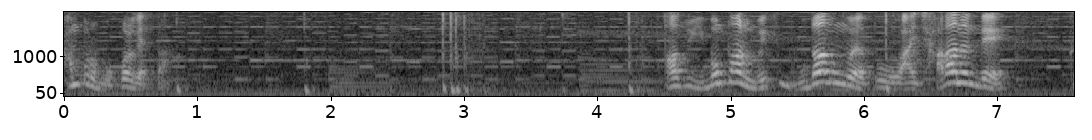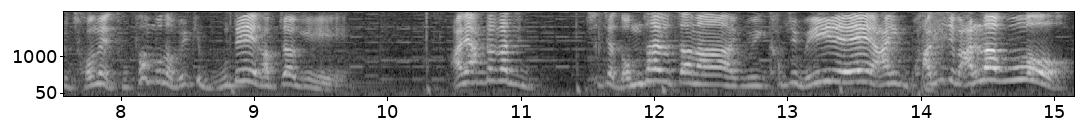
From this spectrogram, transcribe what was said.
함부로 못 걸겠다. 아너 이번 판은 왜 이렇게 못하는 거야 또? 아니 잘하는데. 그 전에 두 판보다 왜 이렇게 못해 갑자기? 아니 아까까지 진짜 넘사였잖아. 이거 갑자기 왜 이래? 아니 봐주지 말라고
